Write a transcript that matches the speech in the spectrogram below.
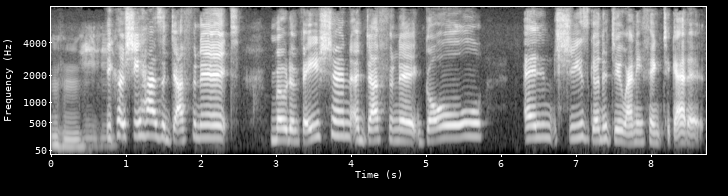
Mhm. because she has a definite motivation, a definite goal, and she's going to do anything to get it.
